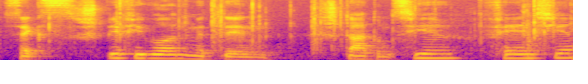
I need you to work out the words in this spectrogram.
sechs Spielfiguren mit den Start- und Zielfähnchen.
